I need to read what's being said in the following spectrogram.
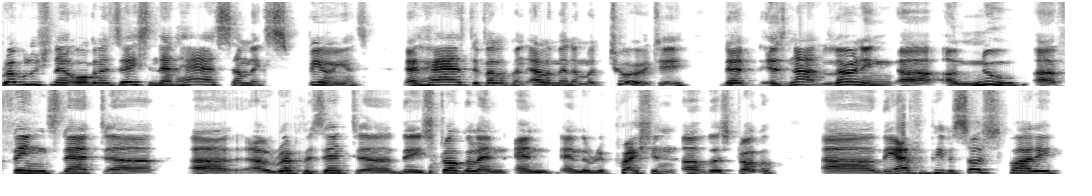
revolutionary organization that has some experience, that has developed an element of maturity that is not learning uh, anew uh, things that uh, uh, uh represent uh, the struggle and, and, and the repression of the struggle. the African People's Socialist Party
